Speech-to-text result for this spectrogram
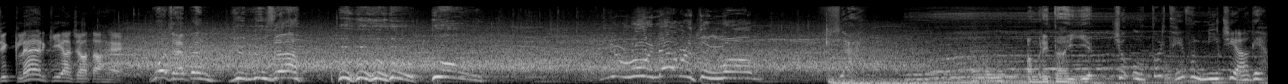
डिक्लेयर किया जाता है। What happened, you loser? Ruined everything, Mom! अमृता ये जो ऊपर थे वो नीचे आ गया।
